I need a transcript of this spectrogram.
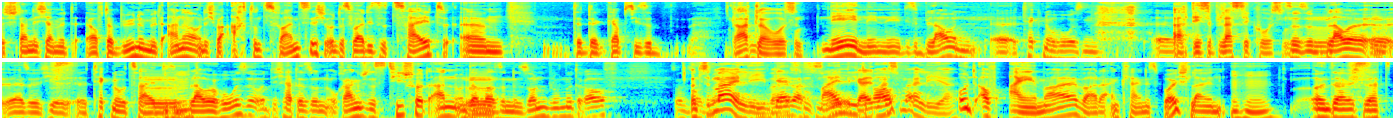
äh, stand ich ja mit auf der Bühne mit Anna und ich war 28 und das war diese Zeit, ähm, da, da gab es diese, äh, Radlerhosen. nee, nee, nee, diese blauen äh, Techno-Hosen, Ach, diese Plastikhosen. so, so blaue, äh, also hier äh, Techno-Zeit, diese blaue Hose und ich hatte so ein oranges T-Shirt an und da war so eine Sonnenblume drauf. So, so, Und Smiley. war gelber Smiley gelber drauf. Smiley, ja. Und auf einmal war da ein kleines Bäuchlein. Mhm. Und da habe ich gesagt,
